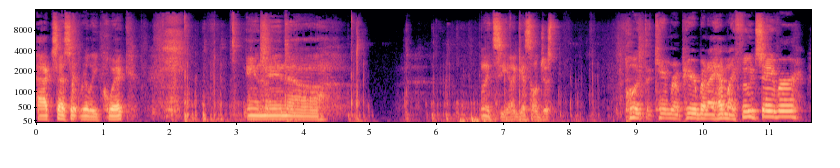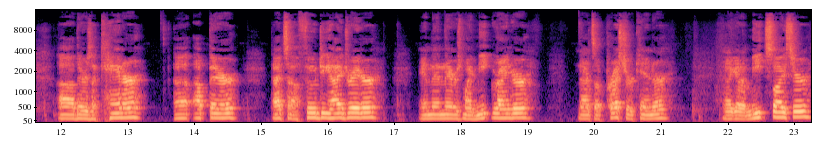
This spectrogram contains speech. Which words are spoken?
access it really quick. And then, uh, let's see, I guess I'll just put the camera up here, but I have my food saver. Uh, there's a canner uh, up there. That's a food dehydrator. And then there's my meat grinder. That's a pressure canner. And I got a meat slicer.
